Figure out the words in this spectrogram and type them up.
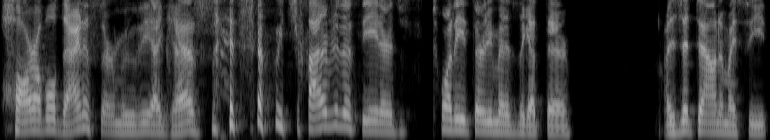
horrible dinosaur movie, I guess. So we drive to the theater. It's 20, 30 minutes to get there. I sit down in my seat.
